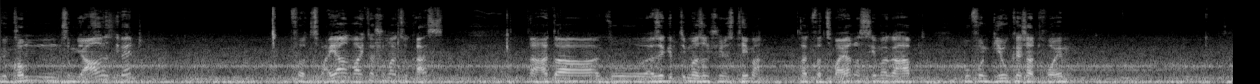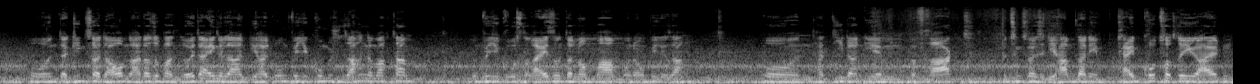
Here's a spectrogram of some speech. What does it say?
Willkommen zum Jahresevent. Vor zwei Jahren war ich da schon mal zu Gast. Da hat er so, also gibt immer so ein schönes Thema. Hat vor zwei Jahren das Thema gehabt, wovon Geocacher träumen. Und da ging es halt darum, da hat er so ein paar Leute eingeladen, die halt irgendwelche komischen Sachen gemacht haben, irgendwelche großen Reisen unternommen haben oder irgendwelche Sachen. Und hat die dann eben befragt, beziehungsweise die haben dann eben kleine Kurzvorträge gehalten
